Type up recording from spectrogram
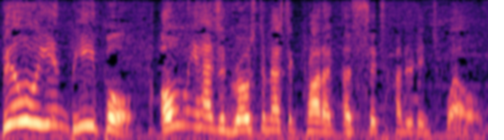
billion people only has a gross domestic product of 612?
